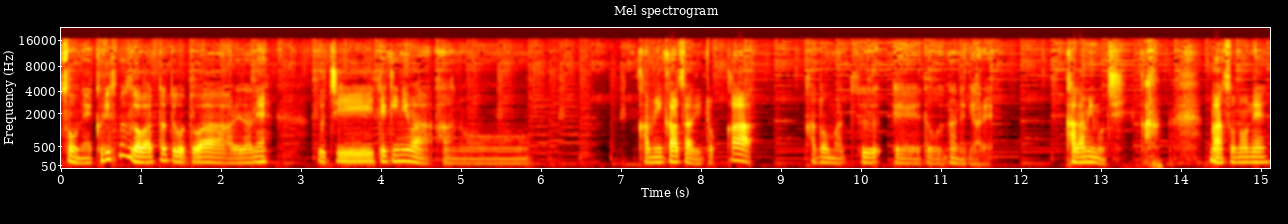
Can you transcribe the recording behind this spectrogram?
そうね、クリスマスが終わったってことは、あれだね、うち的には、あのー、髪飾りとか、門松、えっ、ー、と、なんだっけあれ、鏡餅か。まあ、そのね、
